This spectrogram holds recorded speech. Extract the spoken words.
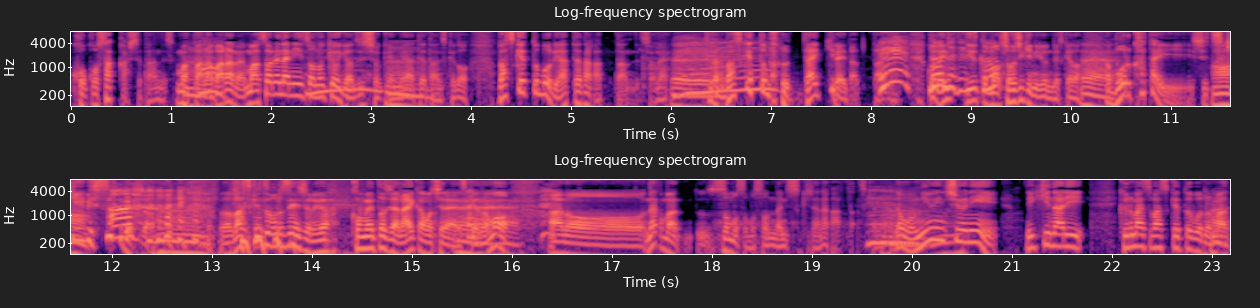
高校サッカーしてたんですけど、まあバラバラな、まあそれなりにその競技は一生懸命やってたんですけど、バスケットボールやってなかったんですよね。ていうかねバスケットボール大嫌いだったんで。えーこれ言っても正直に言うんですけど、ええボール硬いし、突き指するでしょ。まあバスケットボール選手のコメントじゃないかもしれないですけども、あのーなんかまあ、そもそもそんなに好きじゃなかったんですけどね。でも入院中に、いきなり、車椅子バスケットボールの、まあ、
